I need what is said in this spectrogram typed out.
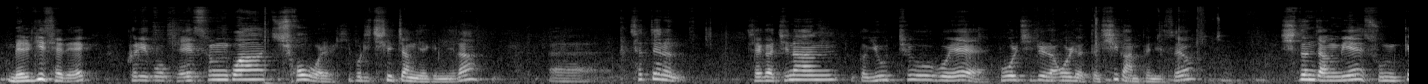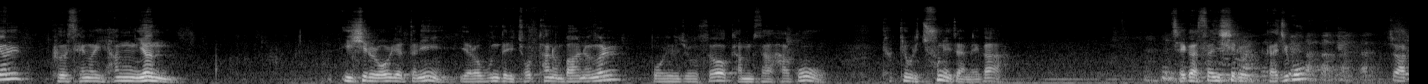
멜기세덱 그리고 계승과 초월 히브리 7장 얘기입니다. 에, 첫째는 제가 지난 그 유튜브에 9월 7일 날 올렸던 시가 한 편 있어요. 시든 장미의 숨결 그 생의 향연 이 시를 올렸더니 여러분들이 좋다는 반응을 보여줘서 감사하고 특히 우리 춘혜 자매가 제가 쓴 시를 가지고 쫙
